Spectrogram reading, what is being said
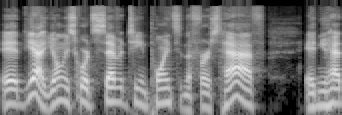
And yeah, you only scored 17 points in the first half, and you had.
